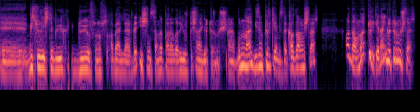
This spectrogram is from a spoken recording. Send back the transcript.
Ee, bir sürü işte büyük duyuyorsunuz haberlerde iş insanı paraları yurt dışına götürmüş. Yani bunlar bizim Türkiye'mizde kazanmışlar. Adamlar Türkiye'den götürmüşler.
